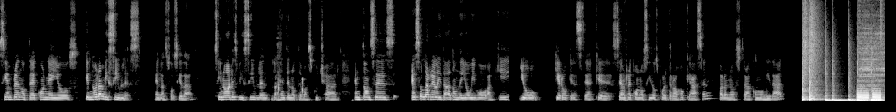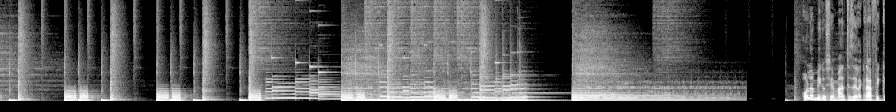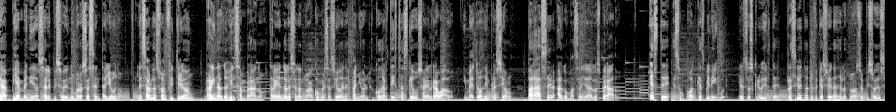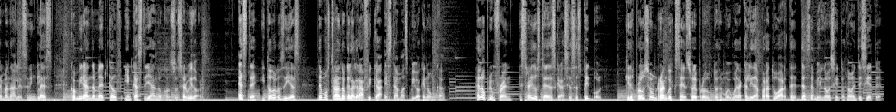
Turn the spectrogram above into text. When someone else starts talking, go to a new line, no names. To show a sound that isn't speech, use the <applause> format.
siempre noté con ellos que no eran visibles en la sociedad. Si no eres visible, la gente no te va a escuchar. Entonces, esa es la realidad donde yo vivo aquí. Yo quiero que, sean reconocidos por el trabajo que hacen para nuestra comunidad
Hola amigos y amantes de la gráfica, bienvenidos al episodio número 61. Les habla su anfitrión, Reinaldo Gil Zambrano, trayéndoles una nueva conversación en español con artistas que usan el grabado y métodos de impresión para hacer algo más allá de lo esperado. Este es un podcast bilingüe y al suscribirte recibes notificaciones de los nuevos episodios semanales en inglés con Miranda Metcalf y en castellano con su servidor. Este y todos los días demostrando que la gráfica está más viva que nunca Hello Print Friend es traído a ustedes gracias a Speedball, quienes producen un rango extenso de productos de muy buena calidad para tu arte desde 1997.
